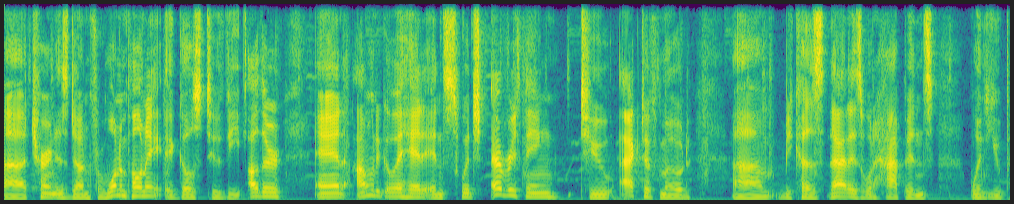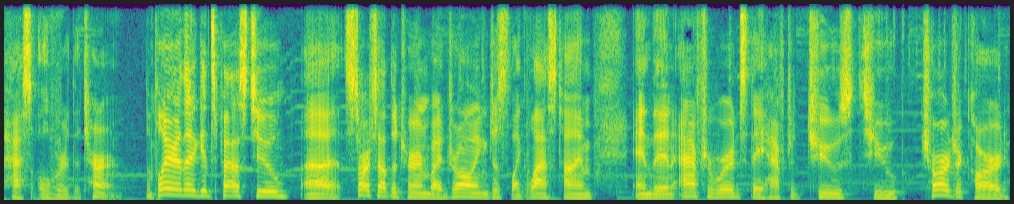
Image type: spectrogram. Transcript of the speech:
uh, turn is done for one opponent, it goes to the other. And I'm gonna go ahead and switch everything to active mode um, because that is what happens when you pass over the turn. The player that it gets passed to uh, starts out the turn by drawing just like last time, and then afterwards they have to choose to charge a card.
